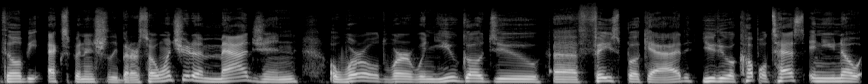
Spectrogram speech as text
they'll be exponentially better. So I want you to imagine a world where when you go do a Facebook ad, you do a couple tests and you know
